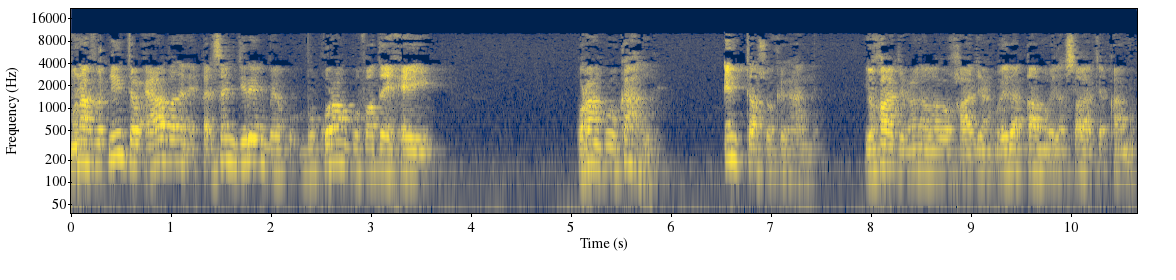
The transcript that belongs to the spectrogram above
munaafiqiinta waxyaaba badan ay qarsan jireen bay buu qur'aanku fadeexeeyey qur'aanku uu ka hadlay intaasoo kaga hadlay yukhaadicuuna allah wakhaadicun waida qaamuu ila salaati qaamuu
